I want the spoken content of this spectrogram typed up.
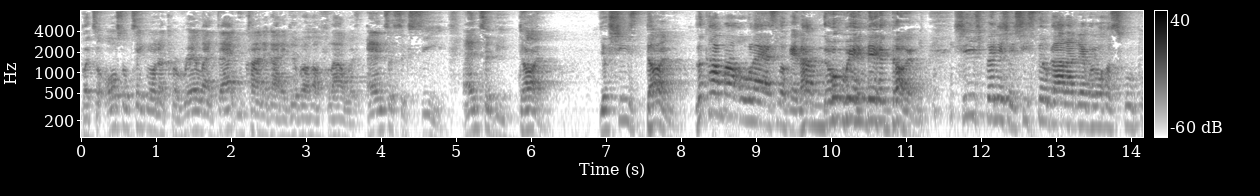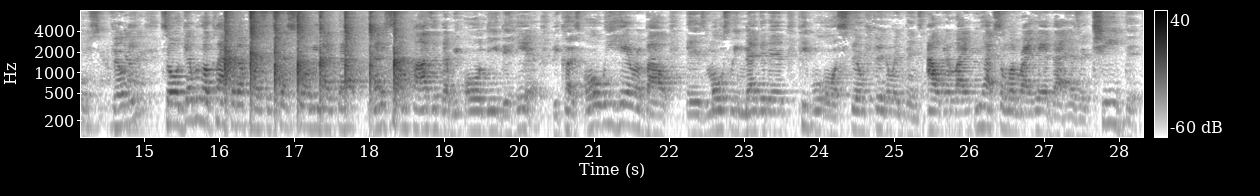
But to also take on a career like that, you kind of got to give her her flowers and to succeed and to be done. Yo, she's done. Look how my old ass looking. I'm nowhere near done. she's finished and she still got out there with all her scruples. Feel me? So again, we're gonna clap it up for a success story like that. That is something positive that we all need to hear because all we hear about is mostly negative. People are still figuring things out in life. You have someone right here that has achieved it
